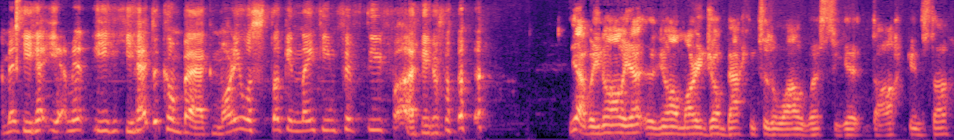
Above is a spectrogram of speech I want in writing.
I mean, he had, I mean, he, he had to come back. Marty was stuck in 1955. yeah, but you know how he had, you know how Marty jumped back into the Wild West to get Doc and stuff.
